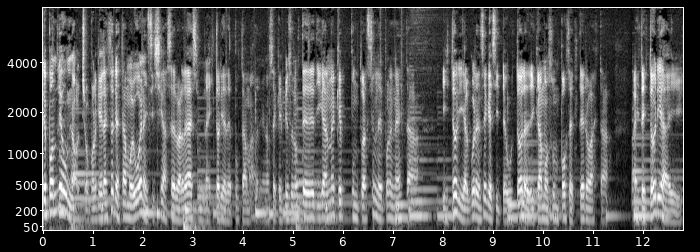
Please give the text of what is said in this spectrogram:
le pondré un 8, porque la historia está muy buena y si llega a ser verdad es una historia de puta madre. No sé qué piensan ustedes, díganme qué puntuación le ponen a esta historia. Acuérdense que si te gustó le dedicamos un post entero a esta, a esta historia y,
